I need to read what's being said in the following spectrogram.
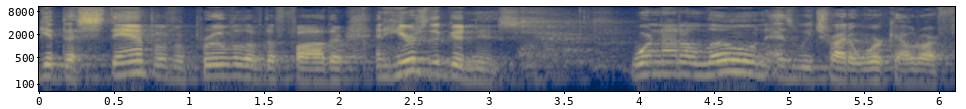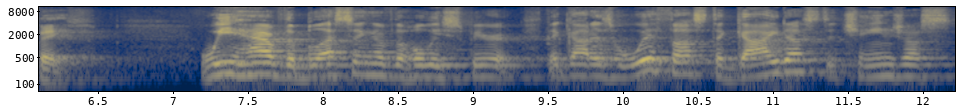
get the stamp of approval of the Father. And here's the good news we're not alone as we try to work out our faith. We have the blessing of the Holy Spirit, that God is with us to guide us, to change us,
